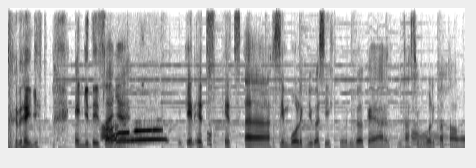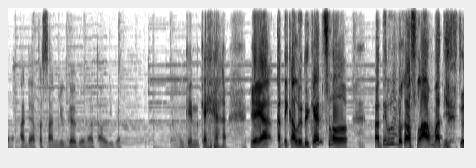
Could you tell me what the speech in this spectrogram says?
Kayak gitu. Kayak gitu istilahnya. Mungkin it's it's uh, simbolik juga sih. Menurut gue kayak entah simbolik Oh. atau ada pesan juga gue nggak tahu juga. Mungkin kayak ya, ya ketika lu di cancel nanti lu bakal selamat gitu.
